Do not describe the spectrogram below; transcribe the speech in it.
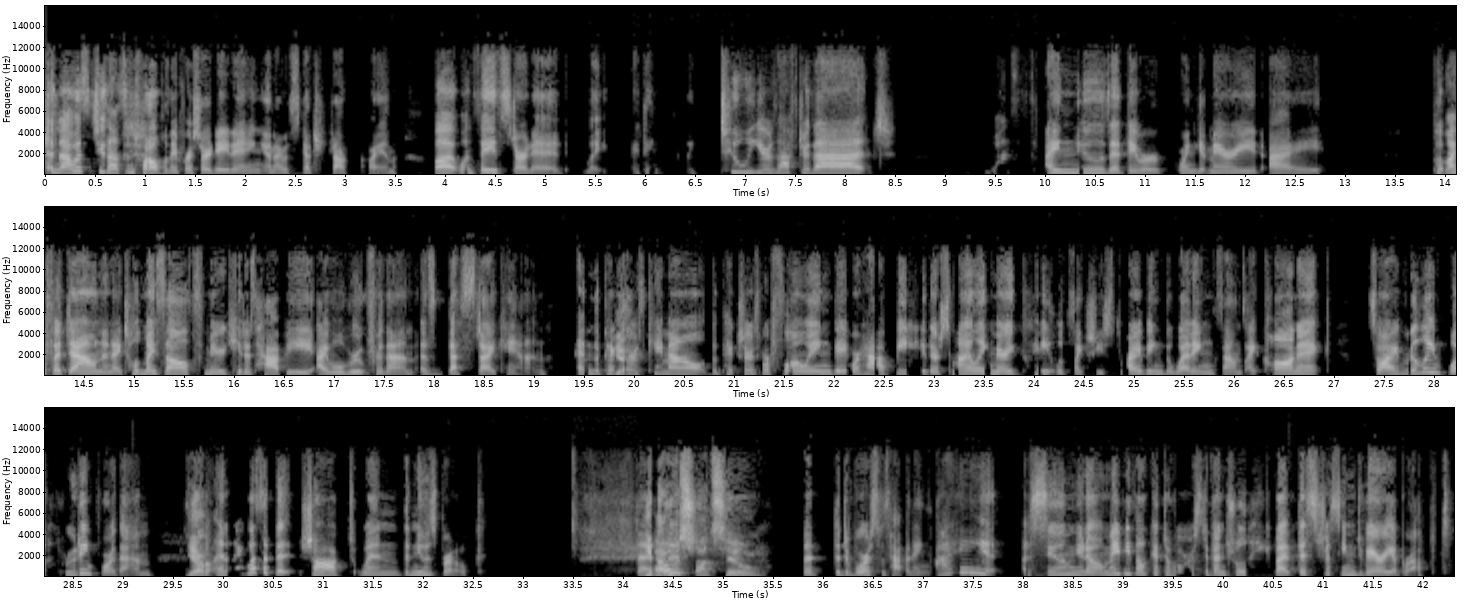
And that was 2012 when they first started dating and I was sketched out by him. But once they started, like, I think like two years after that, once I knew that they were going to get married, I put my foot down and I told myself, Mary Kate is happy. I will root for them as best I can. And the pictures came out. The pictures were flowing. They were happy. They're smiling. Mary Kate looks like she's thriving. The wedding sounds iconic. So I really was rooting for them. Yeah. So- and I was a bit shocked when the news broke. Yeah, I was shocked too. that the divorce was happening. I assume, you know, maybe they'll get divorced eventually, but this just seemed very abrupt.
